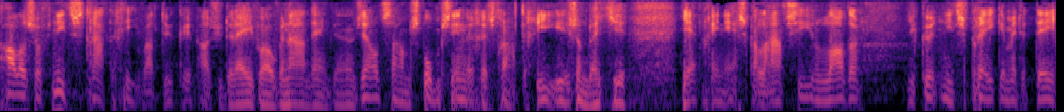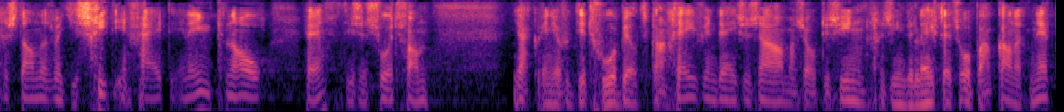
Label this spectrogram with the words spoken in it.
alles of niets strategie. Wat natuurlijk, als u er even over nadenkt, een zeldzaam stomzinnige strategie is, omdat je, je hebt geen escalatie, ladder, je kunt niet spreken met de tegenstanders, want je schiet in feite in één knal. Het is een soort van ja, ik weet niet of ik dit voorbeeld kan geven in deze zaal, maar zo te zien, gezien de leeftijdsopbouw, kan het net.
